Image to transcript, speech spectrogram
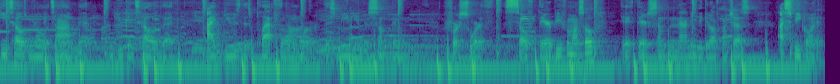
He tells me all the time that you can tell that I use this platform or this medium as something for sort of self therapy for myself. If there's something that I need to get off my chest, I speak on it.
